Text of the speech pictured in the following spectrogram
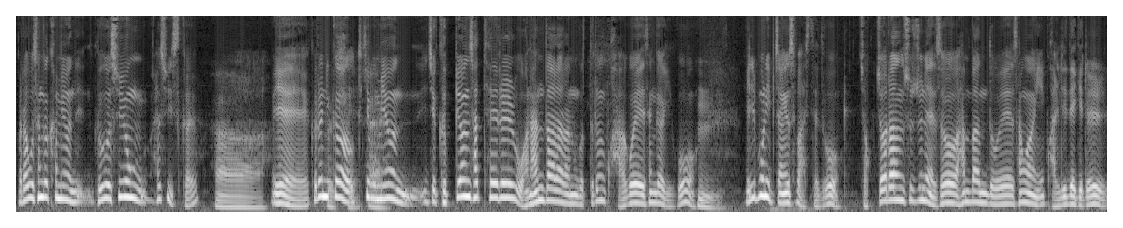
라고 생각하면 그거 수용할 수 있을까요? 아, 예. 그러니까 그렇지. 어떻게 보면 네. 이제 급변 사태를 원한다라는 것들은 과거의 생각이고 음. 일본 입장에서 봤을 때도 적절한 수준에서 한반도의 상황이 관리되기를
